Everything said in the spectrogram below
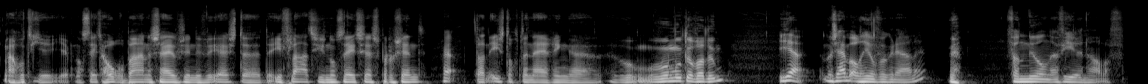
Maar goed, je, je hebt nog steeds hoge banencijfers in de VS. De, de inflatie is nog steeds 6%. Ja. Dan is toch de neiging, eh, we, we moeten wat doen. Ja, we zijn al heel veel gedaan, hè? Ja. Van 0 naar 4,5.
